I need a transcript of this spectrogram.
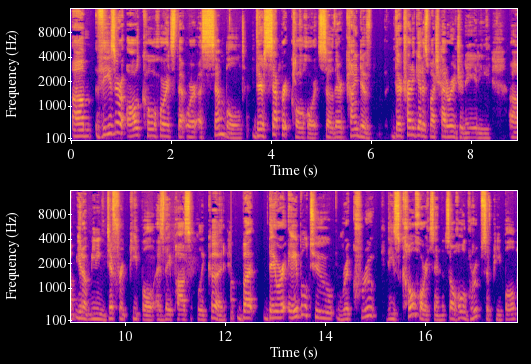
Um, these are all cohorts that were assembled. They're separate cohorts, so they're kind of they're trying to get as much heterogeneity, um, you know, meaning different people as they possibly could. But they were able to recruit these cohorts in, so whole groups of people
